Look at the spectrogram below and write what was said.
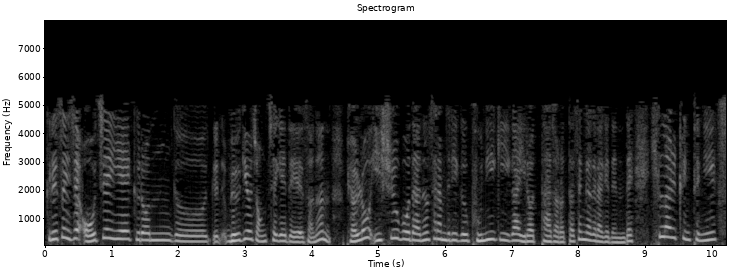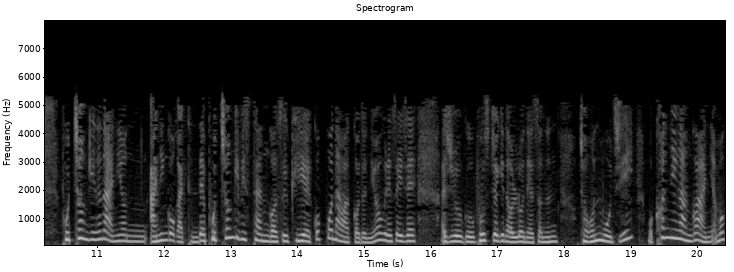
그래서 이제 어제의 그런 그, 그 외교 정책에 대해서는 별로 이슈보다는 사람들이 그 분위기가 이렇다 저렇다 생각을 하게 되는데 힐러리 클린턴이 보청기는 아니었 아닌 것 같은데 보청기 비슷한 것을 귀에 꼽고 나왔거든요. 그래서 이제 아주 그 보수적인 언론에서는 저건 뭐지? 뭐 컨닝한 거 아니야? 뭐,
